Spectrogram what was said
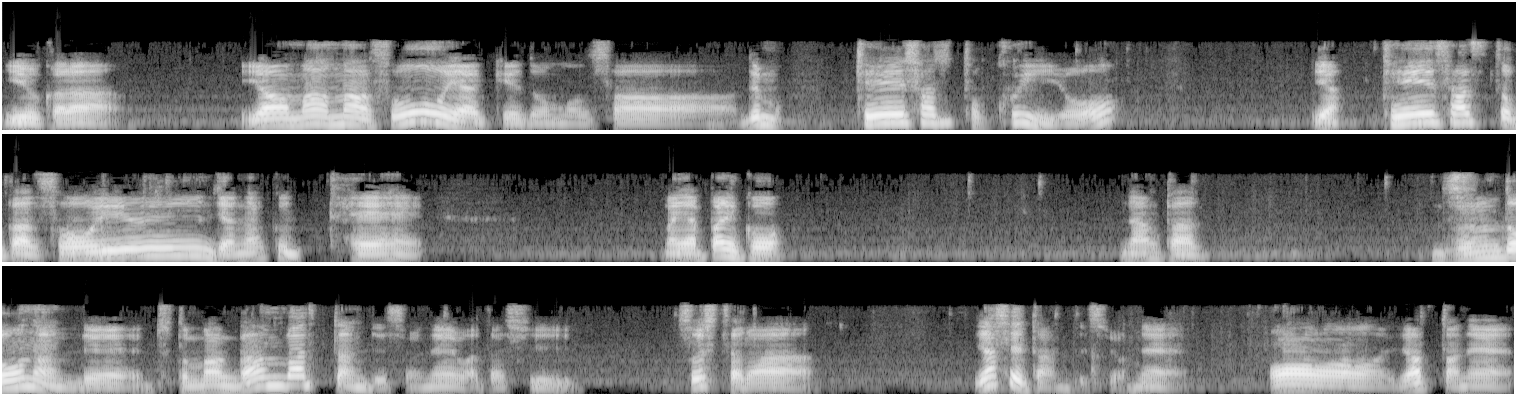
言うから、いや、まあまあ、そうやけどもさ、でも、偵察得意よいや、偵察とかそういうんじゃなくって、まあ、やっぱりこう、なんか、寸胴なんで、ちょっとまあ頑張ったんですよね、私。そしたら、痩せたんですよね。ああ、やったね。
